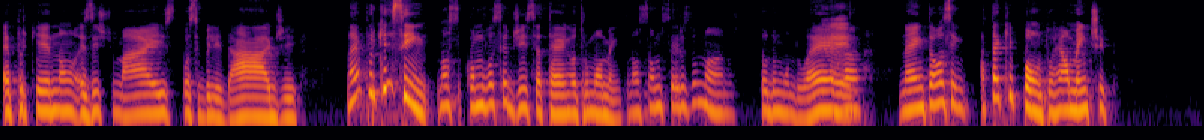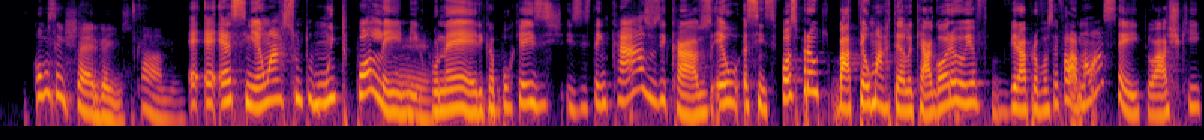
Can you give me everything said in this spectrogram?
é porque não existe mais possibilidade? Né? Porque, assim, nós, como você disse até em outro momento, nós somos seres humanos, todo mundo erra, é. né? Então, assim, até que ponto realmente como você enxerga isso, sabe? É, é, é assim, é um assunto muito polêmico, é. né, Érica? Porque existe, existem casos e casos. Eu, assim, se fosse para eu bater o martelo aqui agora, eu ia virar para você e falar: não aceito. Eu acho que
